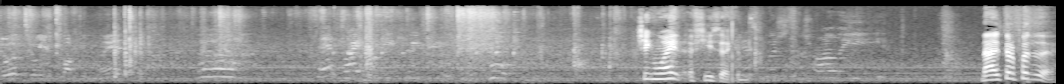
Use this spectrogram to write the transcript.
do it till you fucking land. Stand right till you push, She can wait a few seconds. push the trolley. No, he's got to put it there.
